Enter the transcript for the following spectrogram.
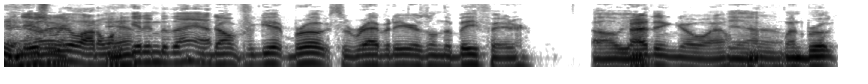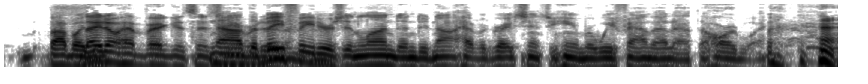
in Yeah. Israel. I don't want Yeah. to get into that. Don't forget Brooks, the rabbit ears on the beef eater. Oh yeah, that didn't go well. Yeah, No. when Brooke, by the way, They the- don't have a very good sense of No, humor, the do beef eaters in London do not have a great sense of humor. We found that out the hard way.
